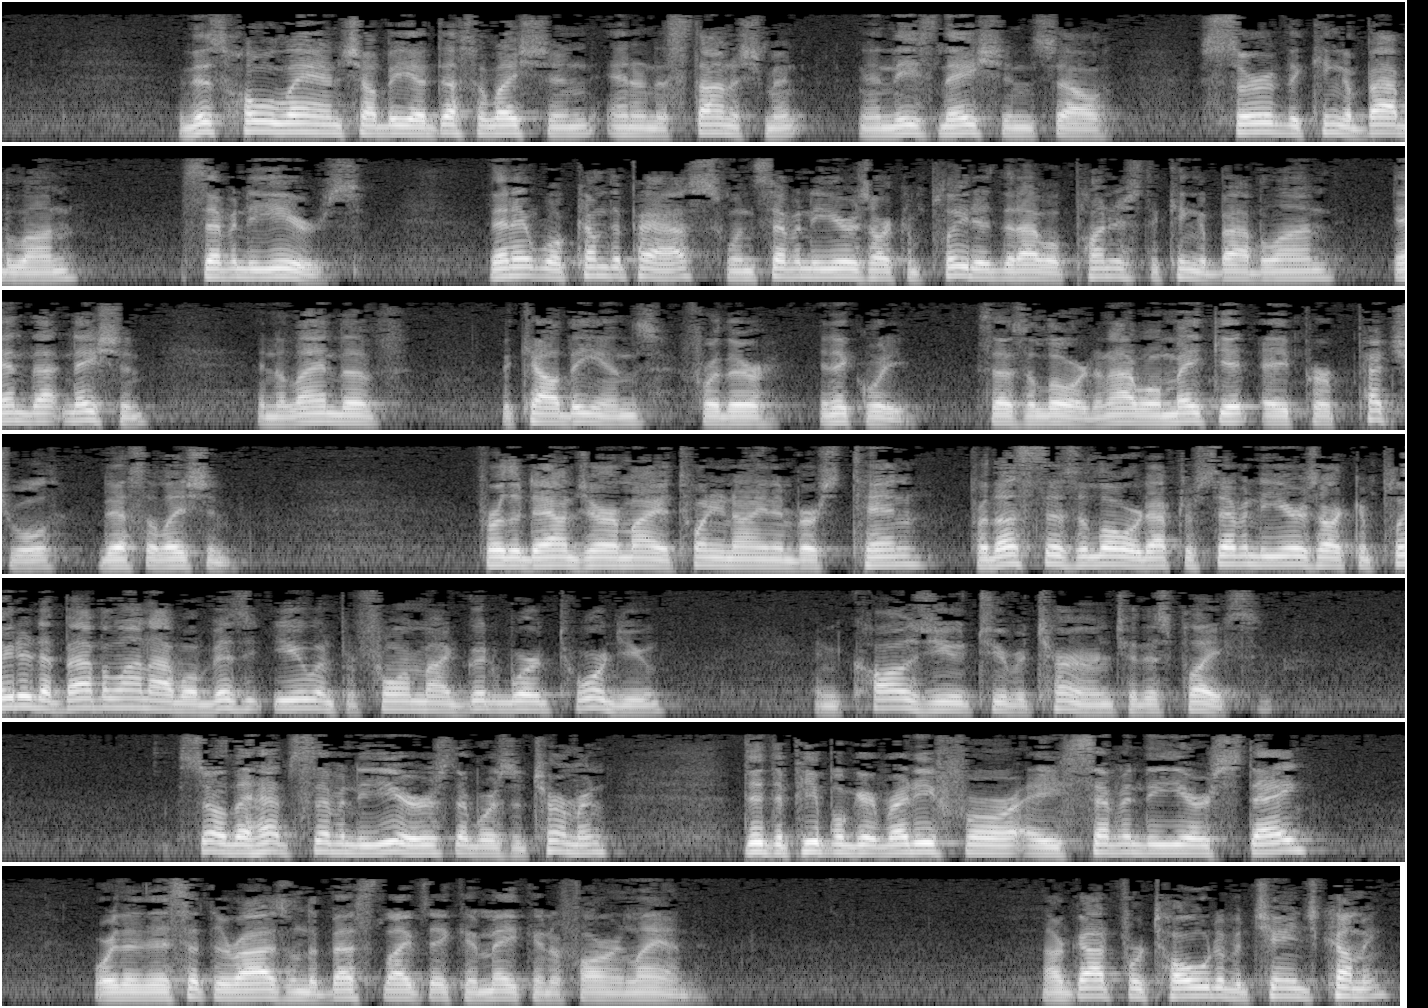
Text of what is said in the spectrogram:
And this whole land shall be a desolation and an astonishment, and these nations shall serve the king of Babylon 70 years. Then it will come to pass when 70 years are completed that I will punish the king of Babylon and that nation in the land of the Chaldeans for their iniquity, says the Lord, and I will make it a perpetual desolation. Further down, Jeremiah 29 and verse 10, For thus says the Lord, after 70 years are completed at Babylon, I will visit you and perform my good word toward you and cause you to return to this place. So they had 70 years that was determined. Did the people get ready for a 70 year stay? Or did they set their eyes on the best life they can make in a foreign land? Now God foretold of a change coming,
